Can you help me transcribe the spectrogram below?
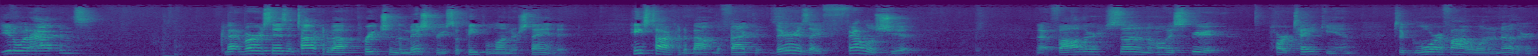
Do you know what happens? That verse isn't talking about preaching the mystery so people understand it. He's talking about the fact that there is a fellowship that Father, Son, and the Holy Spirit partake in to glorify one another,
